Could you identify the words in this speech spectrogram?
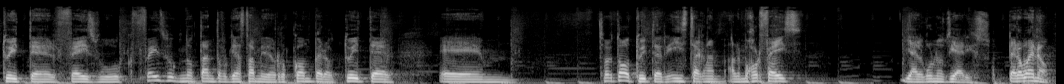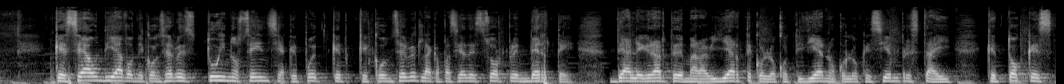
Twitter, Facebook, Facebook no tanto porque ya está medio rucón, pero Twitter, em, sobre todo Twitter, Instagram, a lo mejor Face y algunos diarios. Pero bueno, que sea un día donde conserves tu inocencia, que, que, conserves la capacidad de sorprenderte, de alegrarte, de maravillarte con lo cotidiano, con lo que siempre está ahí, que toques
